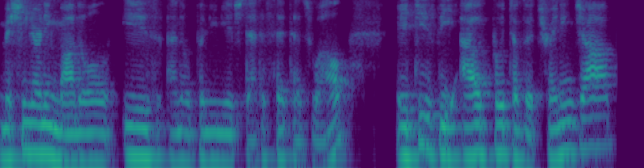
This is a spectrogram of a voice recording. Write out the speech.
machine learning model is an open lineage dataset as well. It is the output of the training job.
